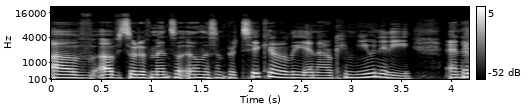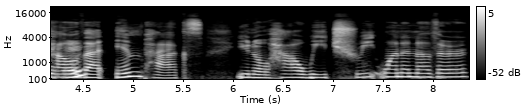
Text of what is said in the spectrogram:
of of sort of mental illness, and particularly in our community, and mm-hmm. how that impacts, you know, how we treat one another,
